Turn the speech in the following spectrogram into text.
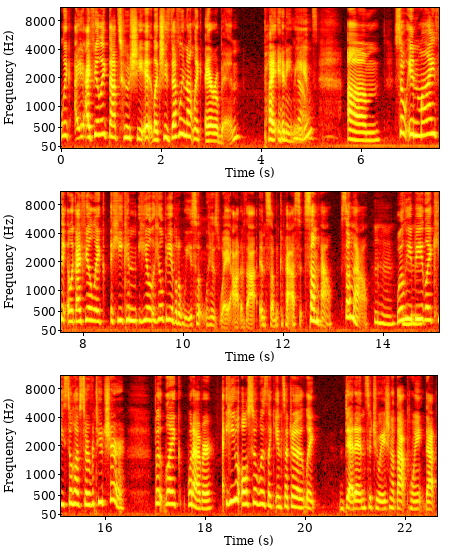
Like I, I feel like that's who she is. Like she's definitely not like Arobynn by any means. No. Um, so in my thing, like I feel like he can he'll he'll be able to weasel his way out of that in some capacity somehow somehow. Mm-hmm. Will mm-hmm. he be mm-hmm. like he still have servitude? Sure, but like whatever. He also was like in such a like dead end situation at that point that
